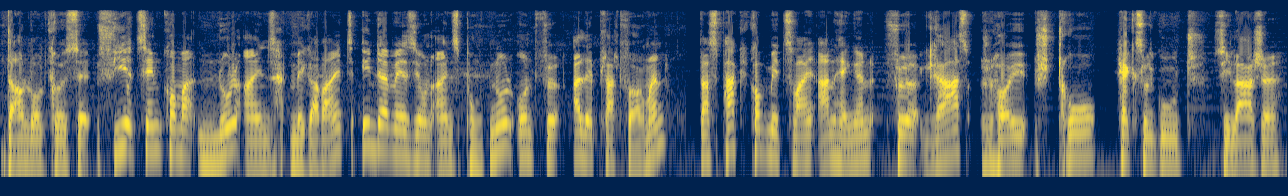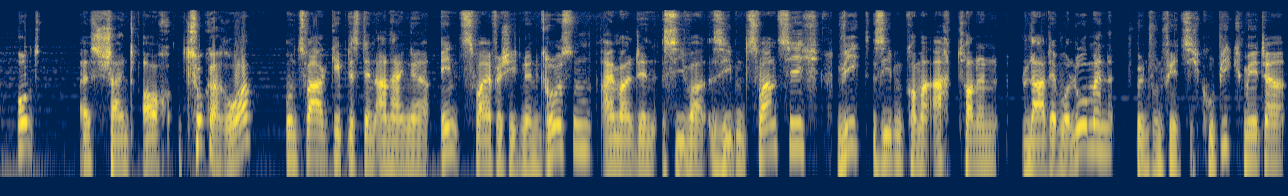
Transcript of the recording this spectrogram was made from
Downloadgröße 14,01 MB in der Version 1.0 und für alle Plattformen. Das Pack kommt mit zwei Anhängen für Gras, Heu, Stroh, Häckselgut, Silage und es scheint auch Zuckerrohr. Und zwar gibt es den Anhänger in zwei verschiedenen Größen. Einmal den Siva 27, wiegt 7,8 Tonnen, Ladevolumen 45 Kubikmeter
